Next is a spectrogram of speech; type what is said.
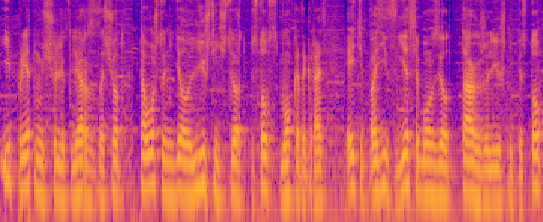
и при этом еще Леклер за счет того, что не делал лишний четвертый пистоп, смог отыграть эти позиции. Если бы он сделал также лишний пистоп,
